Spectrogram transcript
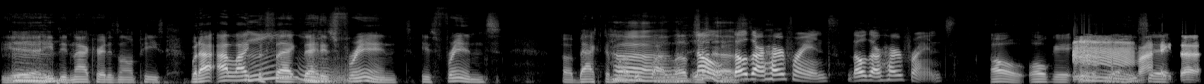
Yeah, he Mm. did not create his own piece. But I, I like the fact that his Mm. friend, his friends, uh, backed him up. That's why I Uh, love No, Shut that. up. those are her friends. Those are her friends. Oh, okay. Yeah, yeah, Mm, he I said hate that.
